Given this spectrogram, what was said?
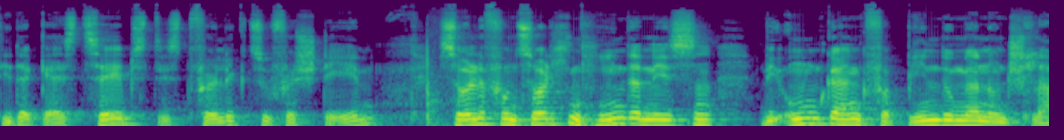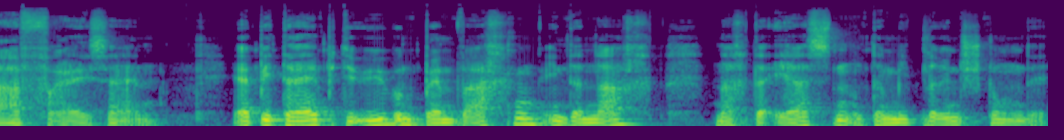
die der Geist selbst ist, völlig zu verstehen, soll er von solchen Hindernissen wie Umgang, Verbindungen und Schlaf frei sein. Er betreibt die Übung beim Wachen in der Nacht, nach der ersten und der mittleren Stunde.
